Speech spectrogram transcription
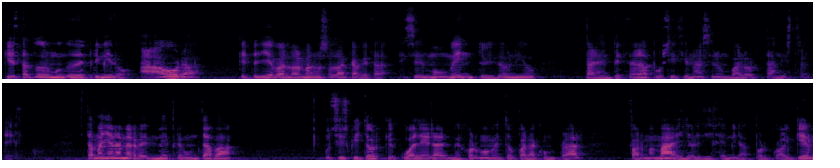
que está todo el mundo deprimido, ahora que te llevas las manos a la cabeza, es el momento idóneo para empezar a posicionarse en un valor tan estratégico. Esta mañana me, preguntaba un suscriptor que cuál era el mejor momento para comprar Farmamar. Y yo le dije, mira, por cualquier,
